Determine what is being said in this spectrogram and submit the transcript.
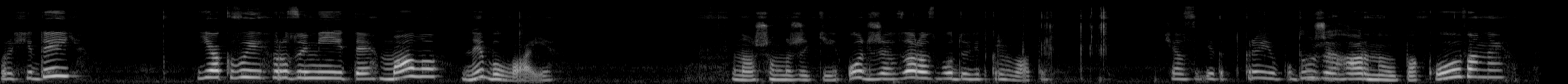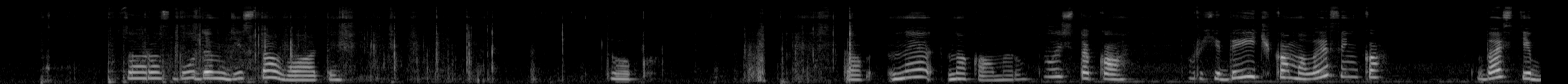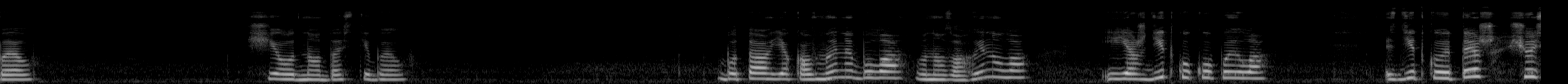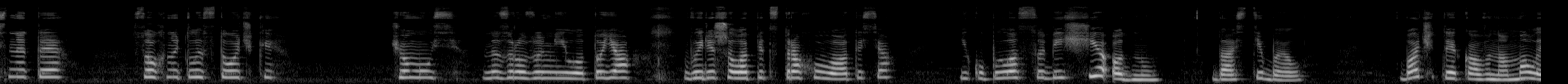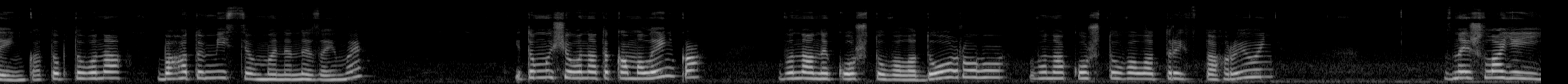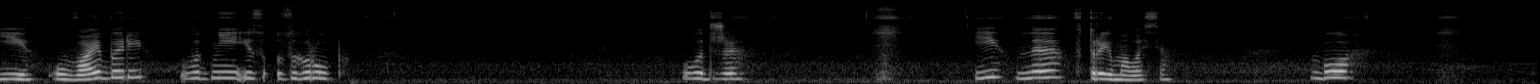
Орхідей, як ви розумієте, мало не буває в нашому житті. Отже, зараз буду відкривати. Зараз відкрию. Дуже гарно упаковане. Зараз будемо діставати. Так. Так, не на камеру. Ось така орхідеєчка малесенька. Дасті Бел. Ще одна Дасті Бел. Бо та, яка в мене була, вона загинула. І я ж дітку купила. З діткою теж щось не те. Сохнуть листочки. Чомусь незрозуміло. То я вирішила підстрахуватися і купила собі ще одну Дасті Бел. Бачите, яка вона маленька. Тобто вона багато місця в мене не займе. І тому що вона така маленька, вона не коштувала дорого, вона коштувала 300 гривень. Знайшла я її у Вайбері в одній із з груп. Отже, і не втрималася, бо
